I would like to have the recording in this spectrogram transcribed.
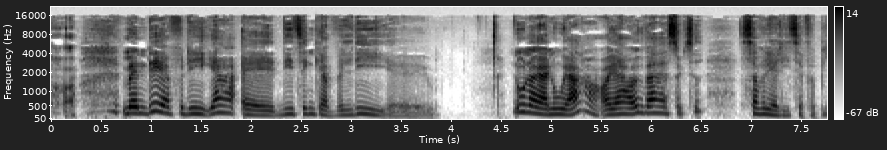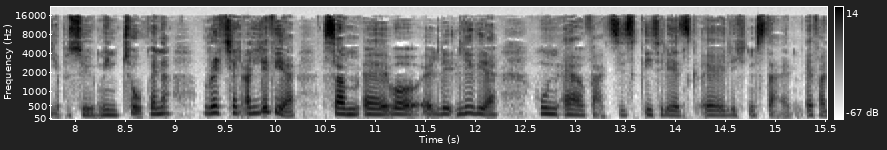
Men det er fordi, jeg øh, lige tænker, jeg vil lige... Øh, nu når jeg nu er her, og jeg har jo ikke været her et stykke tid, så vil jeg lige tage forbi og besøge mine to venner, Richard og Livia, som, øh, hvor øh, Livia, hun er jo faktisk italiensk øh, Liechtenstein, er fra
